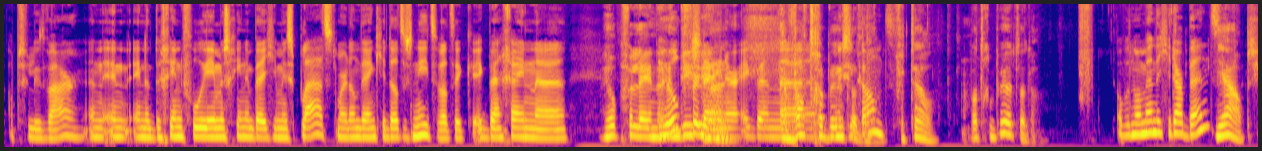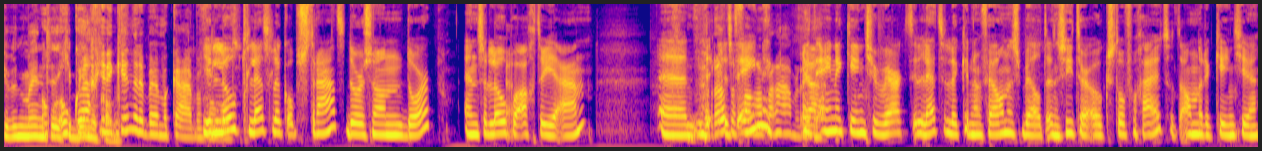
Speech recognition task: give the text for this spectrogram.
absoluut waar. En in, in het begin voel je je misschien een beetje misplaatst... maar dan denk je, dat is niet wat ik... Ik ben geen eh, Hulpverlener. in die zin. hulpverlener, ik ben en eh, wat gebeurt er dan? muzikant. Vertel, wat gebeurt er dan? Op het moment dat je daar bent... Ja, op het moment Hoe, dat hoe je krijg je binnenkomt. kinderen bij elkaar Je loopt letterlijk op straat door zo'n dorp en ze lopen achter je aan. Het, ene, het ene kindje werkt letterlijk in een vuilnisbelt en ziet er ook stoffig uit. Het andere kindje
